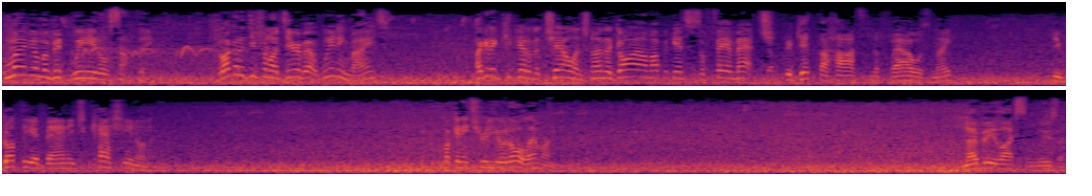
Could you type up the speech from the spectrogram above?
Well, maybe I'm a bit weird or something. But I got a different idea about winning, mate. I get a kick out of the challenge, knowing the guy I'm up against is a fair match. Forget the hearts and the flowers, mate. If you've got the advantage, cash in on it. I'm not getting through to you at all, am I? Nobody likes a loser.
